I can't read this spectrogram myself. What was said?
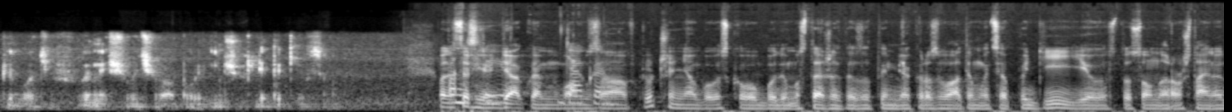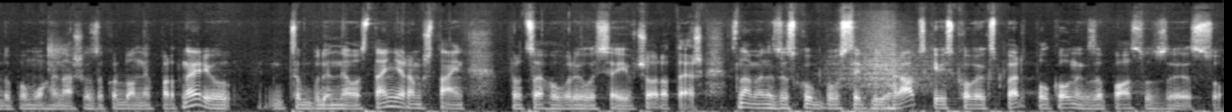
пілотів винищувачів або інших літаків. Пане Сергію, дякуємо вам дякую. за включення. Обов'язково будемо стежити за тим, як розвиватимуться події стосовно Рамштайну допомоги наших закордонних партнерів. Це буде не останній Рамштайн. Про це говорилося і вчора. Теж з нами на зв'язку був Сергій Грабський, військовий експерт, полковник запасу ЗСУ.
